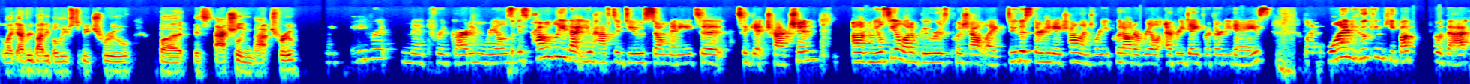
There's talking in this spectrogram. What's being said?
like everybody believes to be true, but it's actually not true? My favorite myth regarding reels is probably that you have to do so many to to get traction. Um, you'll see a lot of gurus push out like do this 30 day challenge where you put out a reel every day for 30 days. like one, who can keep up with that?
